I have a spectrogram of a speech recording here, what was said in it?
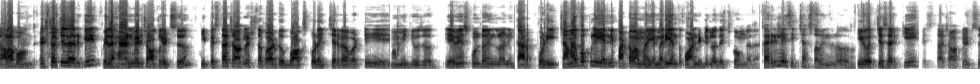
చాలా బాగుంది. నెక్స్ట్ వచ్చేసరికి వీళ్ళ హ్యాండ్ మేడ్ చాక్లెట్స్ ఈ పిస్తా చాక్లెట్స్తో పాటు బాక్స్ కూడా ఇచ్చారు కాబట్టి మమ్మీకి యూజ్ అవుతుంది ఏం వేసుకుంటావు ఇందులోని? కారపొడి శనగపప్పులు ఇవన్నీ పట్టవమ్మా. మరీ అంత క్వాంటిటీలో తెచ్చుకోం కదా. కర్రీలు వేసి ఇచ్చేస్తావు ఇందులో. ఇవి వచ్చేసరికి పిస్తా చాక్లెట్స్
